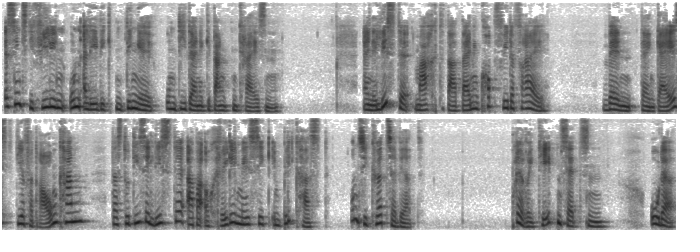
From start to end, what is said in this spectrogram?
es sind die vielen unerledigten Dinge, um die deine Gedanken kreisen. Eine Liste macht da deinen Kopf wieder frei. Wenn dein Geist dir vertrauen kann, dass du diese Liste aber auch regelmäßig im Blick hast und sie kürzer wird. Prioritäten setzen oder,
